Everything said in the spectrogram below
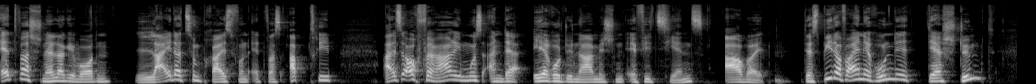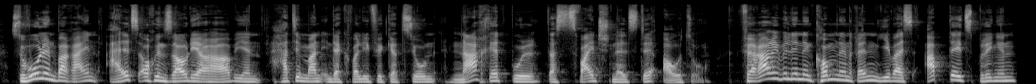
etwas schneller geworden, leider zum Preis von etwas Abtrieb. Also auch Ferrari muss an der aerodynamischen Effizienz arbeiten. Der Speed auf eine Runde, der stimmt. Sowohl in Bahrain als auch in Saudi-Arabien hatte man in der Qualifikation nach Red Bull das zweitschnellste Auto. Ferrari will in den kommenden Rennen jeweils Updates bringen.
